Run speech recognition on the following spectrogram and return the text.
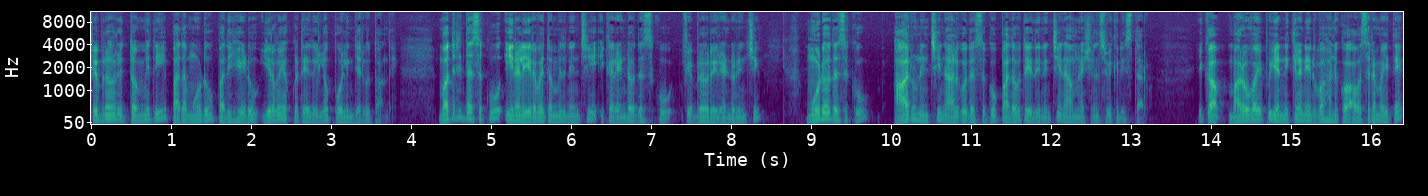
ఫిబ్రవరి తొమ్మిది పదమూడు పదిహేడు ఇరవై ఒక్క తేదీల్లో పోలింగ్ జరుగుతోంది. మొదటి దశకు ఈ నెల ఇరవై తొమ్మిది నుంచి ఇక రెండవ దశకు ఫిబ్రవరి రెండు నుంచి మూడో దశకు ఆరు నుంచి నాలుగో దశకు పదవ తేదీ నుంచి నామినేషన్లు స్వీకరిస్తారు. ఇక మరోవైపు ఎన్నికల నిర్వహణకు అవసరమైతే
